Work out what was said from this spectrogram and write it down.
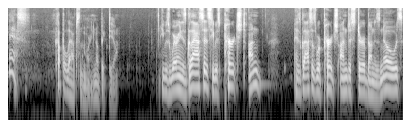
Yes. A couple laps in the morning, no big deal. He was wearing his glasses. He was perched un his glasses were perched undisturbed on his nose.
